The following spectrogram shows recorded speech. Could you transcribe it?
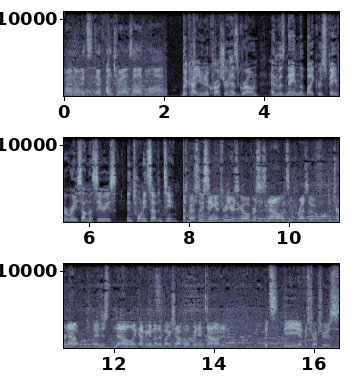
I don't know. It's they're fun trails. I like them a lot. The Cuyuna Crusher has grown and was named the bikers' favorite race on the series in 2017. Especially seeing it three years ago versus now, it's impressive the turnout and just now like having another bike shop open in town and it's the infrastructure is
